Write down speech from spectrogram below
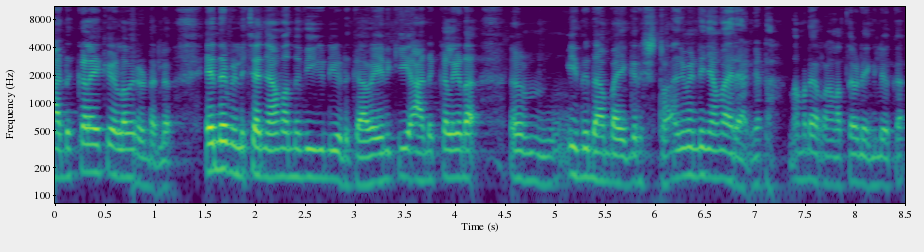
അടുക്കളയൊക്കെ ഉള്ളവരുണ്ടല്ലോ എന്നെ വിളിച്ചാൽ ഞാൻ വന്ന് വീഡിയോ എടുക്കാം. എനിക്ക് അടുക്കളയുടെ ഇതിടാൻ ഭയങ്കര ഇഷ്ടം. അതിനുവേണ്ടി ഞാൻ വരാം കേട്ടോ. നമ്മുടെ എറണാകുളത്ത് എവിടെയെങ്കിലുമൊക്കെ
